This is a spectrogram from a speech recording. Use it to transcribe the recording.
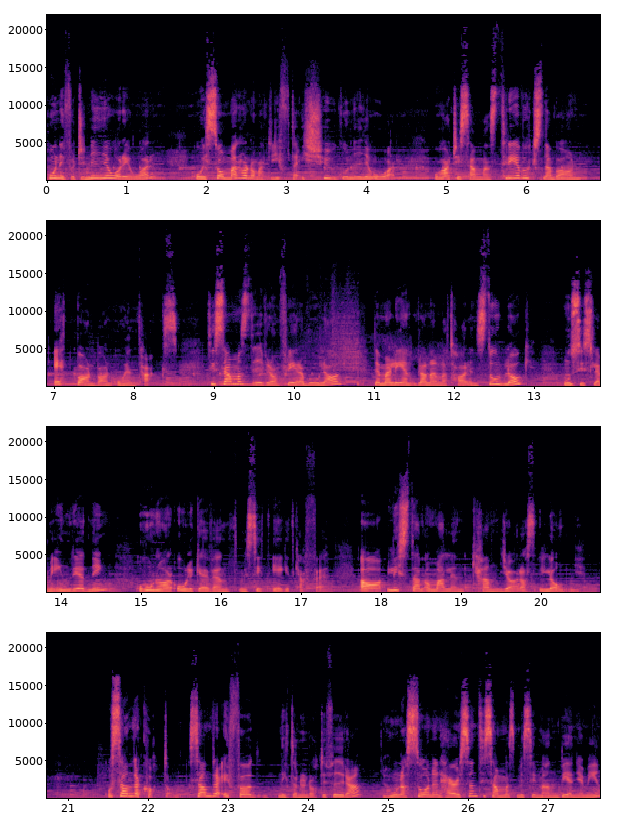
Hon är 49 år i år och i sommar har de varit gifta i 29 år och har tillsammans tre vuxna barn, ett barnbarn och en tax. Tillsammans driver de flera bolag där Marlene bland annat har en stor blogg, hon sysslar med inredning och hon har olika event med sitt eget kaffe. Ja, listan om Mallen kan göras lång. Och Sandra Cotton. Sandra är född 1984. Hon har sonen Harrison tillsammans med sin man Benjamin.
